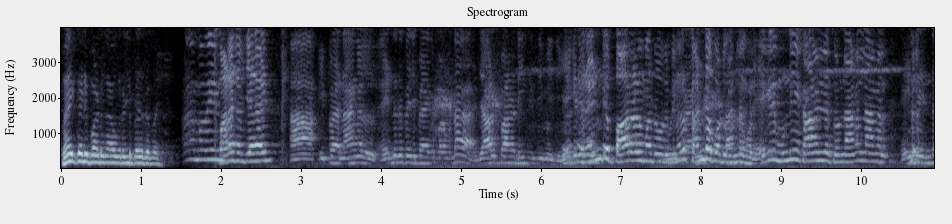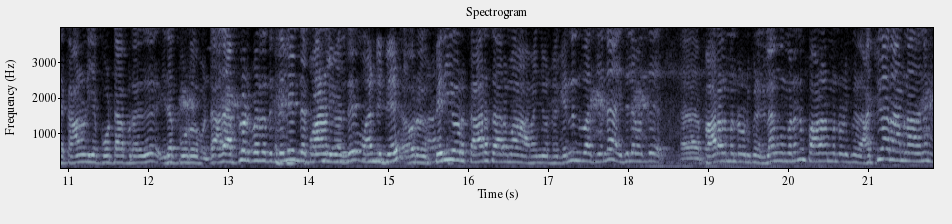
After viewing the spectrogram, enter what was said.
மைக்கடி பாடுங்க அவங்க ரெண்டு பேரும். வணக்கம் ஜெகன். இப்ப நாங்கள் என்னதை பற்றி பார்க்க போறோம்னா ஜாழ்ப்பாண டிசிசி மீட்டிங் ரெண்டு பாராளுமன்ற உறுப்பினர் சண்டை போட்டு. ஏற்கனவே முன்னே காணொலியில சொன்னாங்க நாங்கள் இந்த காணொலியை போட்டா பிறகு இதை போடுவோம் அதை அப்லோட் பண்றதுக்கு இந்த காணொலி வந்து வந்துட்டு. ஒரு பெரிய ஒரு காரசாரமா அமைஞ்சிருக்கு என்னன்னு பாத்தீங்கன்னா இதுல வந்து பாராளுமன்ற உறுப்பினர் இளங்குமரனும் பாராளுமன்ற உறுப்பினர் அர்ச்சுனா ராமநாதனும்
